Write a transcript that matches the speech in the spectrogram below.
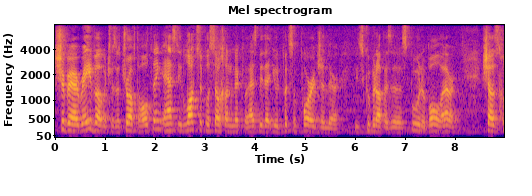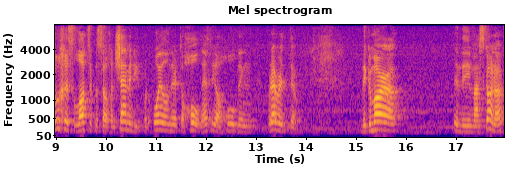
Shiver Reva, which was a trough, the whole thing, it has to be lotzuk l'sochan mikvah. It has to be that you would put some porridge in there. You'd scoop it up as a spoon, a bowl, whatever. Shaz chuchas lotzuk l'sochan shemen, you'd put oil in there to hold. It has to be a holding, whatever. The Gemara in the Maskana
